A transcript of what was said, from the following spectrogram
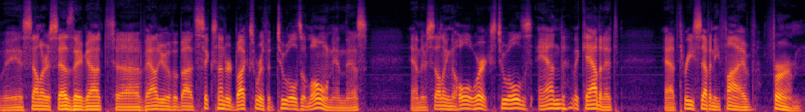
The seller says they've got a value of about 600 bucks worth of tools alone in this, and they're selling the whole works, tools and the cabinet, at 375 firm.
